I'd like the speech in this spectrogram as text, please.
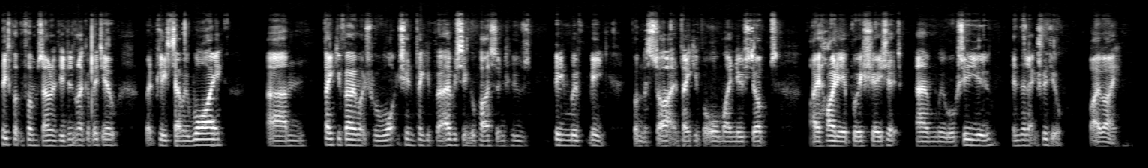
please put the thumbs down if you didn't like the video, but please tell me why. Um, thank you very much for watching. Thank you for every single person who's been with me from the start, and thank you for all my new subs. I highly appreciate it, and we will see you in the next video. Bye bye.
